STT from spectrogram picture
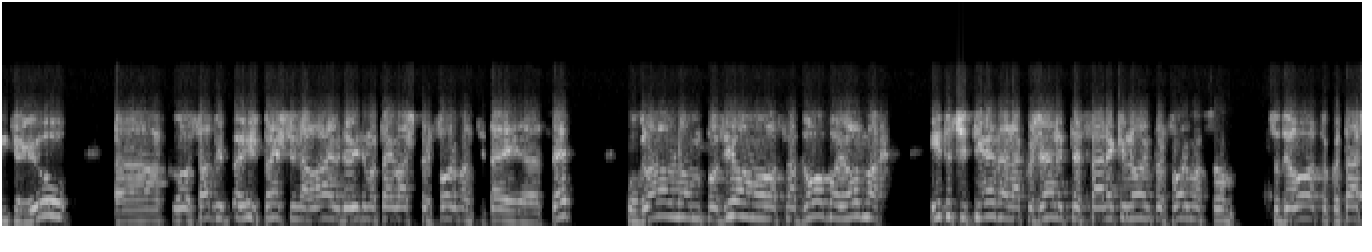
intervju. Ako sad bi prešli na live da vidimo taj vaš performans i taj a, set. Uglavnom, pozivamo vas na dvoboj odmah idući tjedan ako želite sa nekim novim performansom sudjelovati u Kotač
